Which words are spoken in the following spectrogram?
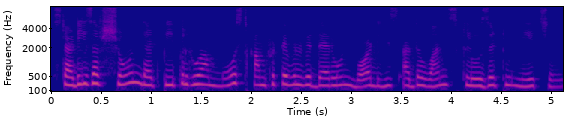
Studies have shown that people who are most comfortable with their own bodies are the ones closer to nature.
